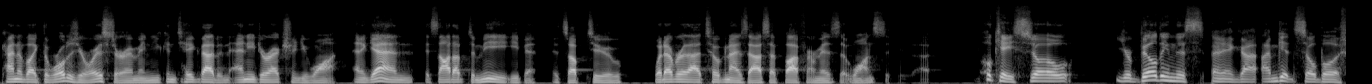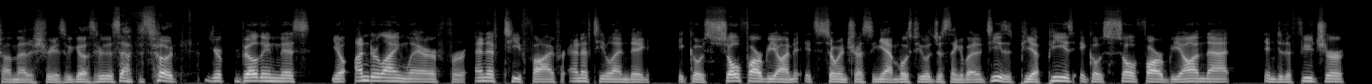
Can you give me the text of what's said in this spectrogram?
kind of like the world is your oyster. I mean, you can take that in any direction you want. And again, it's not up to me even. It's up to whatever that tokenized asset platform is that wants to do that. Okay, so you're building this. I And I'm getting so bullish on MetaStreet as we go through this episode. You're building this, you know, underlying layer for NFTFi for NFT lending it goes so far beyond. It's so interesting. Yeah, most people just think about NFTs as PFPs. It goes so far beyond that into the future.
